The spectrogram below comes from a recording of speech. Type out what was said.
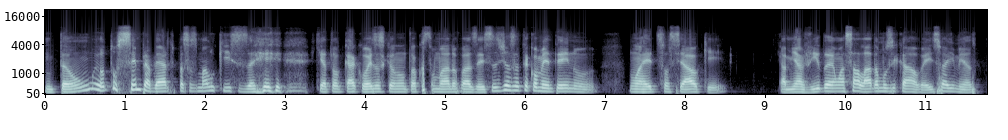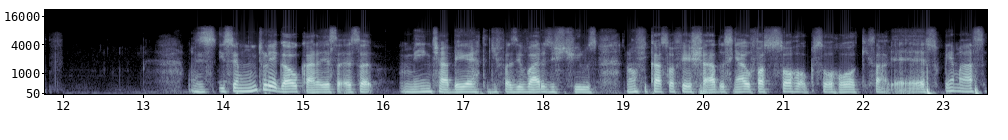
Então eu tô sempre aberto para essas maluquices aí, que é tocar coisas que eu não tô acostumado a fazer. Esses dias eu até comentei no, numa rede social que a minha vida é uma salada musical, é isso aí mesmo. Isso é muito legal, cara, essa, essa mente aberta de fazer vários estilos, não ficar só fechado assim, ah, eu faço só rock, só rock, sabe? É, é super massa.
